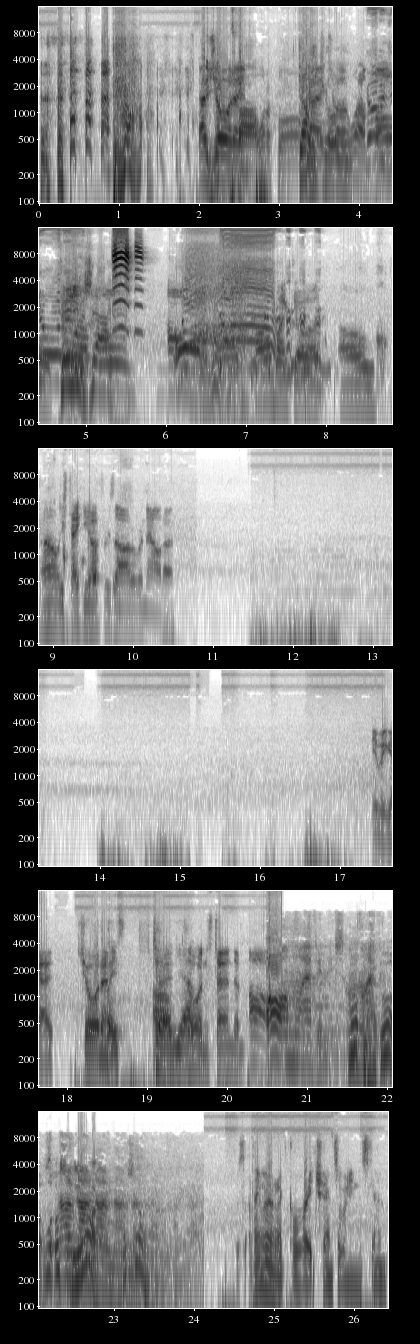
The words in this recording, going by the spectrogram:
Go Jordan! Oh, what a ball. Go, Jordan. What a Go, ball! Jordan! Finish us! Oh, oh my god! Oh, no, he's taking after his idol Ronaldo. Here we go. Jordan. Please, Oh, yeah. Jordan's turned him. Oh, Oh, I'm not having this. I'm not having what- this. what's no, the no, matter? no, no, no, no, no, no. I think we're in a great chance of winning this game.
